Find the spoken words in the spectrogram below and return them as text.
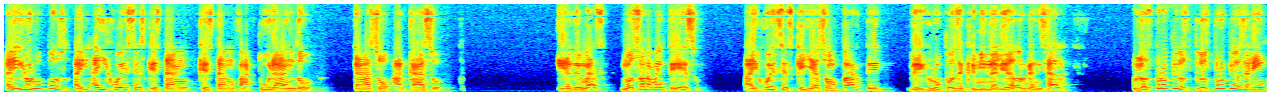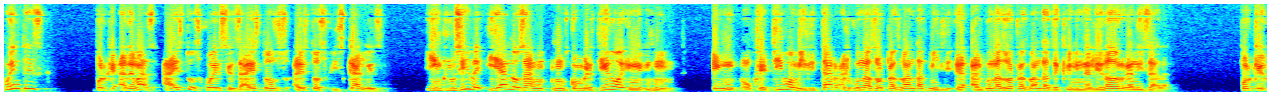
Hay grupos, hay, hay jueces que están, que están facturando caso a caso. Y además, no solamente eso, hay jueces que ya son parte de grupos de criminalidad organizada. Los propios, los propios delincuentes, porque además a estos jueces, a estos, a estos fiscales, inclusive ya los han convertido en, en objetivo militar algunas otras bandas, eh, algunas otras bandas de criminalidad organizada, porque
